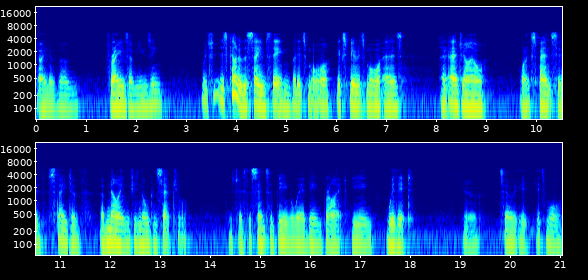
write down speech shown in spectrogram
kind of um, phrase I'm using, which is kind of the same thing, but it's more experienced more as an agile or expansive state of, of knowing, which is non-conceptual. It's just the sense of being aware, being bright, being with it. You know. So it, it's more,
